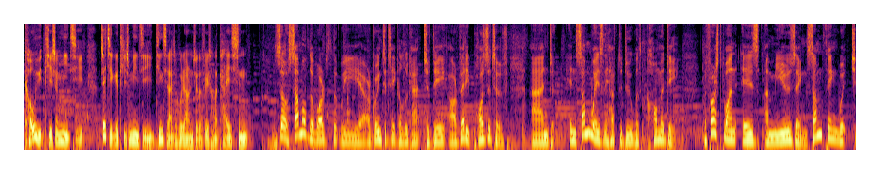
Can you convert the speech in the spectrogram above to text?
口语提升秘籍。这几个提升秘籍听起来就会让人觉得非常的开心。 So, some of the words that we uh, are going to take a look at today are very positive, and in some ways, they have to do with comedy. The first one is amusing. Something which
